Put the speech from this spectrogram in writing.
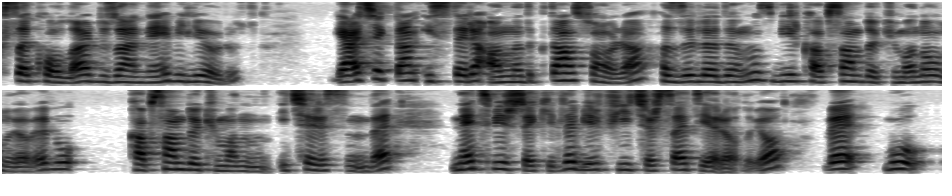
kısa kollar düzenleyebiliyoruz. Gerçekten isteri anladıktan sonra hazırladığımız bir kapsam dokümanı oluyor ve bu kapsam dokümanının içerisinde net bir şekilde bir feature set yer alıyor ve bu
